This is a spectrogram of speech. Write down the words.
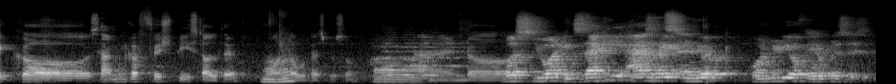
एक सैल्मन का फिश पीस डालते हैं on top of espresso and बस you are exactly as right as your quantity of AeroPress recipe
